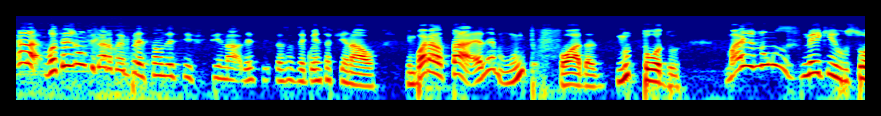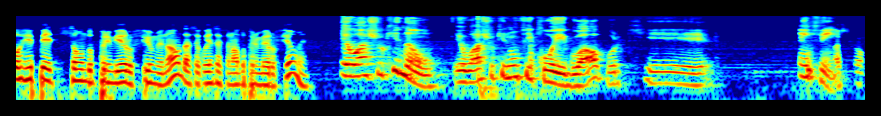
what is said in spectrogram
Cara, vocês não ficaram com a impressão desse final, desse, dessa sequência final? Embora ela tá, ela é muito foda no todo. Mas não meio que sou repetição do primeiro filme, não? Da sequência final do primeiro filme? Eu acho que não. Eu acho que não ficou igual, porque. Enfim. Acho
